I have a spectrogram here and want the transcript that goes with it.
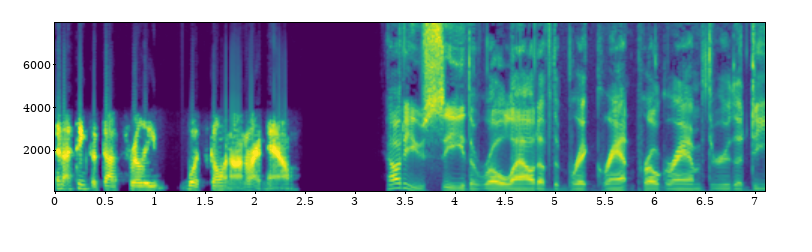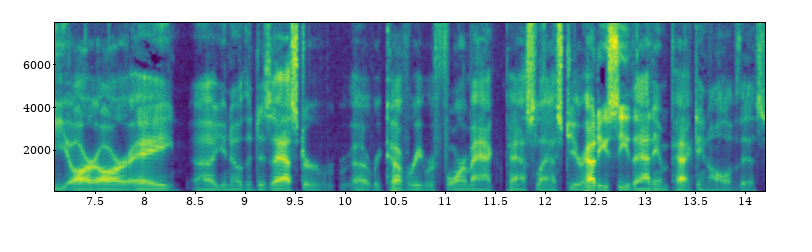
And I think that that's really what's going on right now. How do you see the rollout of the BRIC grant program through the DRRA, uh, you know, the Disaster uh, Recovery Reform Act passed last year? How do you see that impacting all of this?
